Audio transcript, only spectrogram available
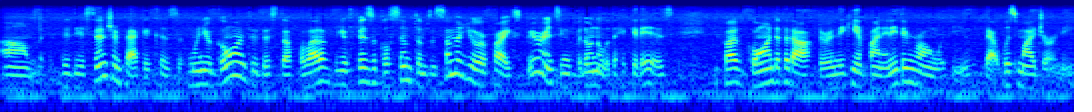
um, the, the ascension packet because when you're going through this stuff, a lot of your physical symptoms, and some of you are probably experiencing but don't know what the heck it is. You've probably gone to the doctor and they can't find anything wrong with you. That was my journey.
